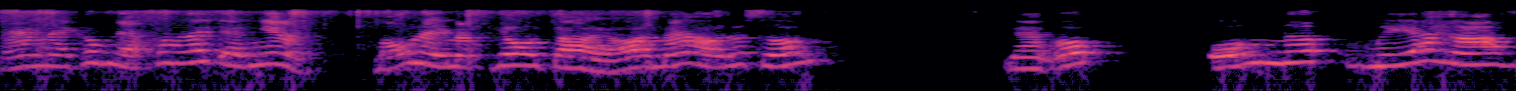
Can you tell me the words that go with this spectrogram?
hàng này không đẹp, không lấy tiền nha. Mẫu này mặc vô, trời ơi, má ơi, nó sướng. Nàng út, uống nước mía không?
